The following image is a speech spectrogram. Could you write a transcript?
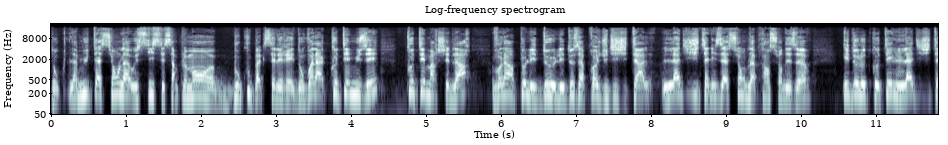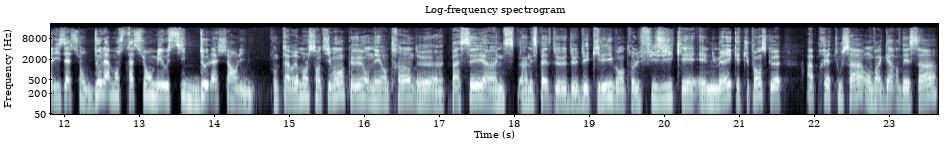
Donc la mutation là aussi, c'est simplement euh, beaucoup accéléré. Donc voilà, côté musée, côté marché de l'art, voilà un peu les deux les deux approches du digital, la digitalisation de l'appréhension des œuvres et de l'autre côté la digitalisation de la monstration mais aussi de l'achat en ligne. Donc tu as vraiment le sentiment qu'on est en train de passer à un espèce de d'équilibre entre le physique et, et, le numérique et tu penses que après tout ça, on va garder ça,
